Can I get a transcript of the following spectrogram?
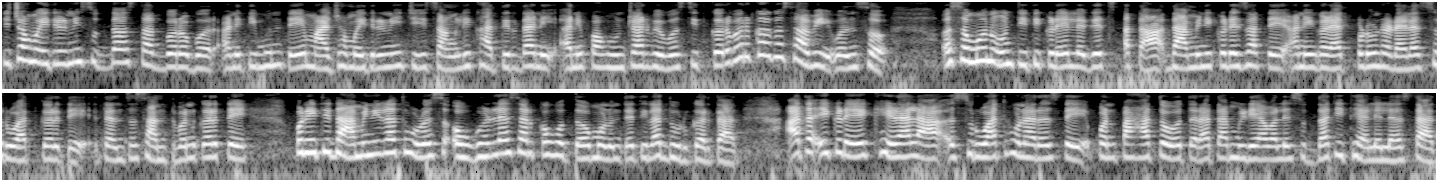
तिच्या मैत्रिणी सुद्धा असतात बरोबर. आणि ती म्हणते माझ्या मैत्रिणीची चांगली खातिरदानी आणि उपचार व्यवस्थित कर बरं का गसावी वंस? असं म्हणून ती तिकडे लगेच आता दामिनीकडे जाते आणि गळ्यात पडून रडायला सुरुवात करते. त्यांचं सांत्वन करते. पण इथे दामिनीला थोडंसं अवघडल्यासारखं होतं म्हणून ते तिला दूर करतात. आता इकडे खेळाला सुरुवात होणार असते. पण पाहतो तर आता मीडियावाले सुद्धा तिथे आलेले असतात.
